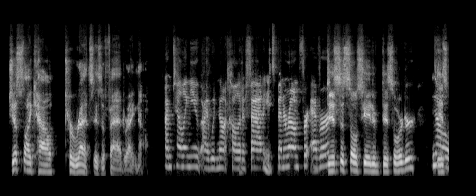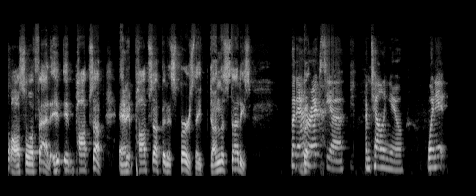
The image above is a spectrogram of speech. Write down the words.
just like how Tourette's is a fad right now. I'm telling you, I would not call it a fad. It's been around forever. Dissociative disorder is also a fad. It, it pops up and it pops up and it spurs. They've done the studies. but anorexia, I'm telling you, when it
